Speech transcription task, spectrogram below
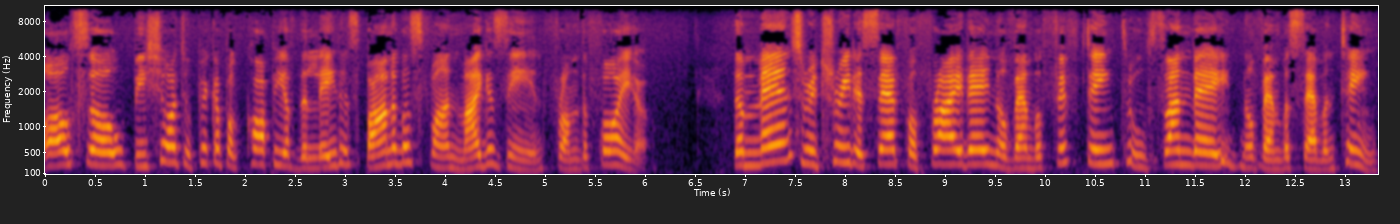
Also, be sure to pick up a copy of the latest Barnabas Fund magazine from the foyer. The men's retreat is set for Friday, November 15th through Sunday, November 17th.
